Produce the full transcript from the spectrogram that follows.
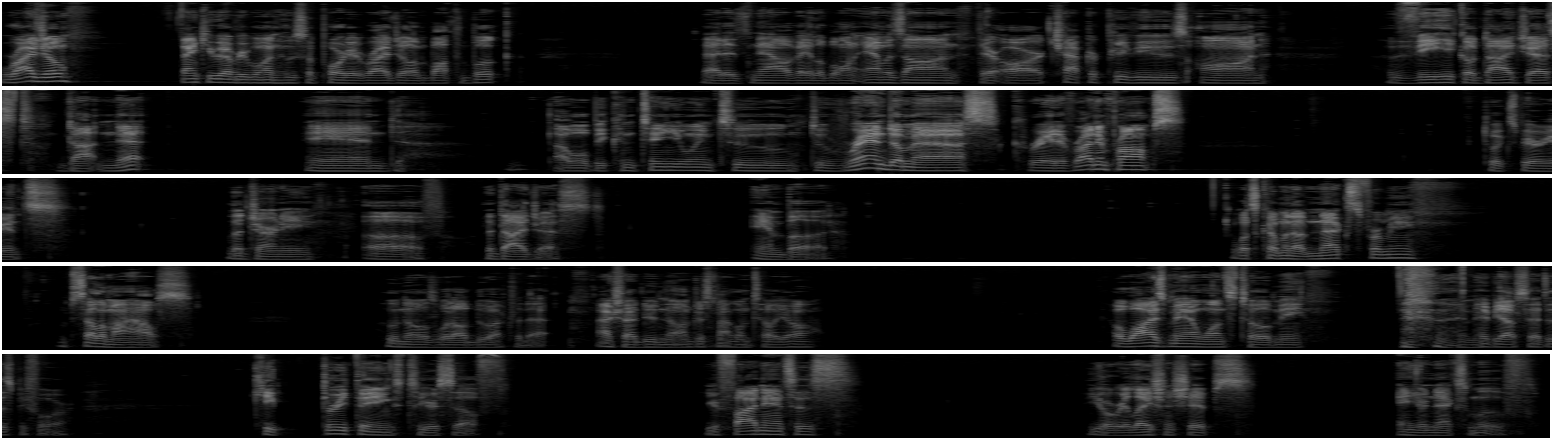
Rigel, thank you everyone who supported Rigel and bought the book. That is now available on Amazon. There are chapter previews on vehicledigest.net. And I will be continuing to do random ass creative writing prompts to experience the journey of the digest and bud. What's coming up next for me? I'm selling my house. Who knows what I'll do after that? Actually, I do know. I'm just not going to tell y'all. A wise man once told me, and maybe I've said this before keep three things to yourself your finances, your relationships, and your next move.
